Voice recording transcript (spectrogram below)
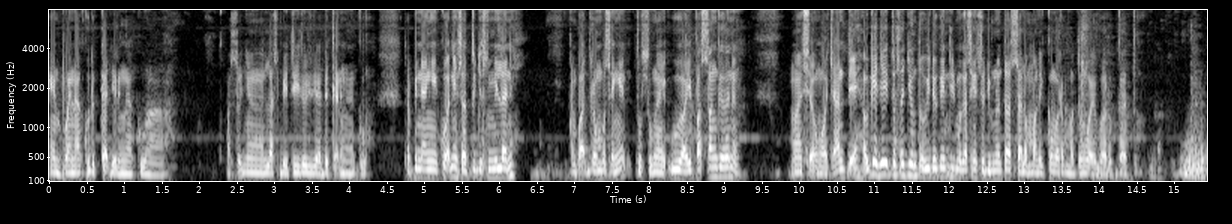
endpoint aku dekat je dengan aku. Ha. Maksudnya last bateri tu dia dekat dengan aku. Tapi angin kuat ni 179 ni. Nampak drone sengit Tu sungai Uh air pasang ke mana Masya Allah cantik Okey jadi itu saja untuk video kali ini Terima kasih sudah menonton Assalamualaikum warahmatullahi wabarakatuh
